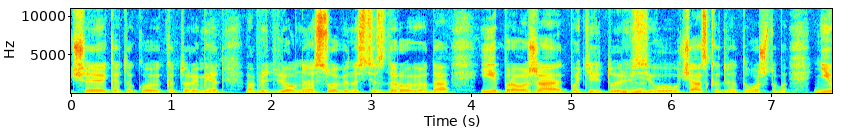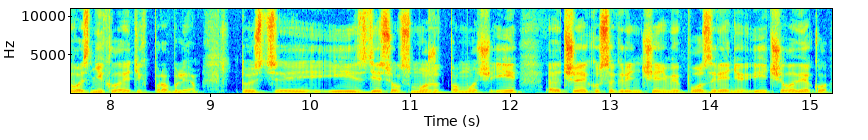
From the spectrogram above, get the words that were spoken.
человека такой, который имеет определенные особенности здоровья, да, и провожает по территории угу. всего участка для того, чтобы не возникло этих проблем. То есть и, и здесь он сможет помочь и человеку с ограничениями по зрению, и человеку,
